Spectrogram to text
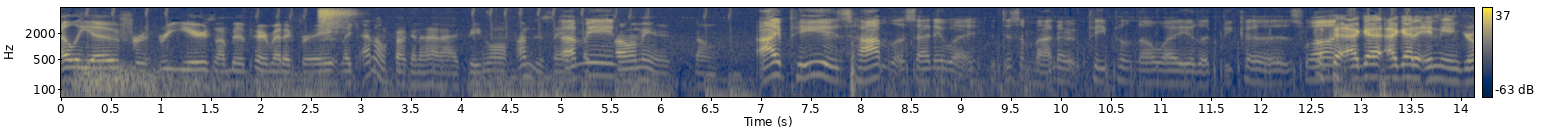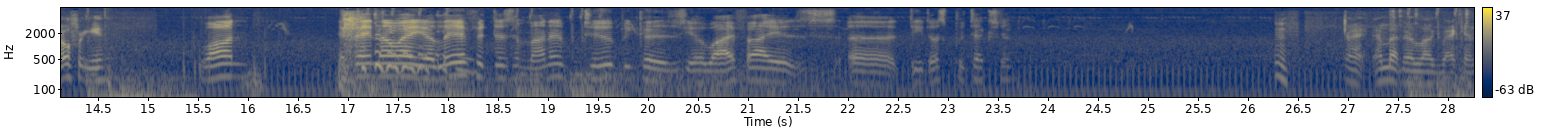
LEO for three years, and I've been a paramedic for eight. Like, I don't fucking know how to hack people. I'm just saying. I mean- follow me or don't. IP is harmless anyway. It doesn't matter if people know where you live because one, Okay, I got I got an Indian girl for you. one, if they know where you live, it doesn't matter. Two, because your Wi-Fi is uh, DDoS protection. Alright, I'm about to log back in.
